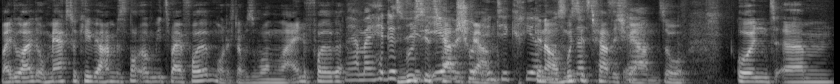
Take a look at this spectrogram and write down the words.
Weil du halt auch merkst, okay, wir haben jetzt noch irgendwie zwei Folgen, oder ich glaube, es war nur eine Folge. Ja, man hätte es muss viel jetzt eher fertig schon werden. integrieren Genau, müssen, muss jetzt fertig ja. werden. So. Und ähm,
